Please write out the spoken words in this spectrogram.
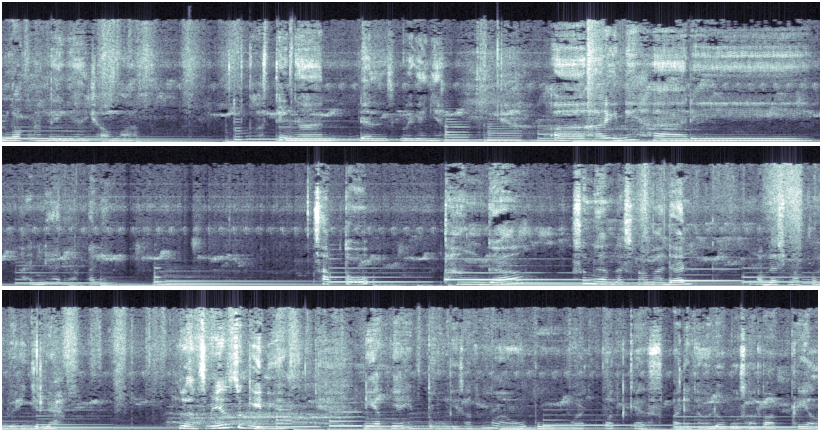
blog nantinya insya Allah postingan dan sebagainya. Uh, hari ini hari hari ini hari apa nih? Sabtu tanggal 19 Ramadan 1442 Hijriah dan sebenarnya tuh gini ya niatnya itu Lisa tuh mau buat podcast pada tanggal 21 April.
